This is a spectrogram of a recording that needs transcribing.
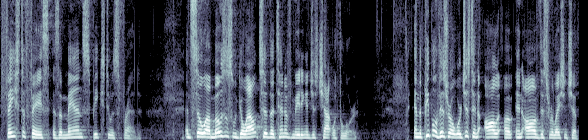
face to face as a man speaks to his friend. And so uh, Moses would go out to the tent of meeting and just chat with the Lord. And the people of Israel were just in awe, of, in awe of this relationship.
